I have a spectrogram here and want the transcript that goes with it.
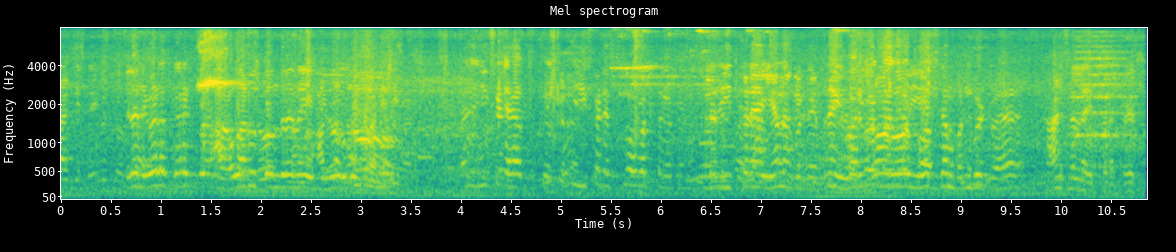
ಹಾಕಿದ್ದೆ ಇಲ್ಲ ನೀವು ಹೇಳೋದು ಕರೆಕ್ಟ್ ಅವ್ರಿಗೂ ತೊಂದ್ರೆನೇ ಇರೋರ್ಗೂ ತೊಂದ್ರೆ. ಈ ಕಡೆ ಈ ಕಡೆ ಸ್ಲೋ ಬರ್ತಾರೆ ಈ ಕಡೆ ಏನಾಗುತ್ತೆ ಅಂದ್ರೆ ಇವಾಗ ಏಕ್ದಮ್ ಬಂದ್ಬಿಟ್ರೆ ಕಾಣಿಸಲ್ಲ ಈ ಕಡೆ ಫೇಸ್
